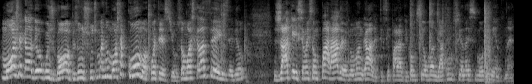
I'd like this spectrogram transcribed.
Mostra que ela deu alguns golpes, um chute, mas não mostra como aconteceu. Só mostra que ela fez, entendeu? Já que as cenas são paradas no mangá, né? Tem que ser parado, tem como ser o mangá como cena esse movimento, né?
